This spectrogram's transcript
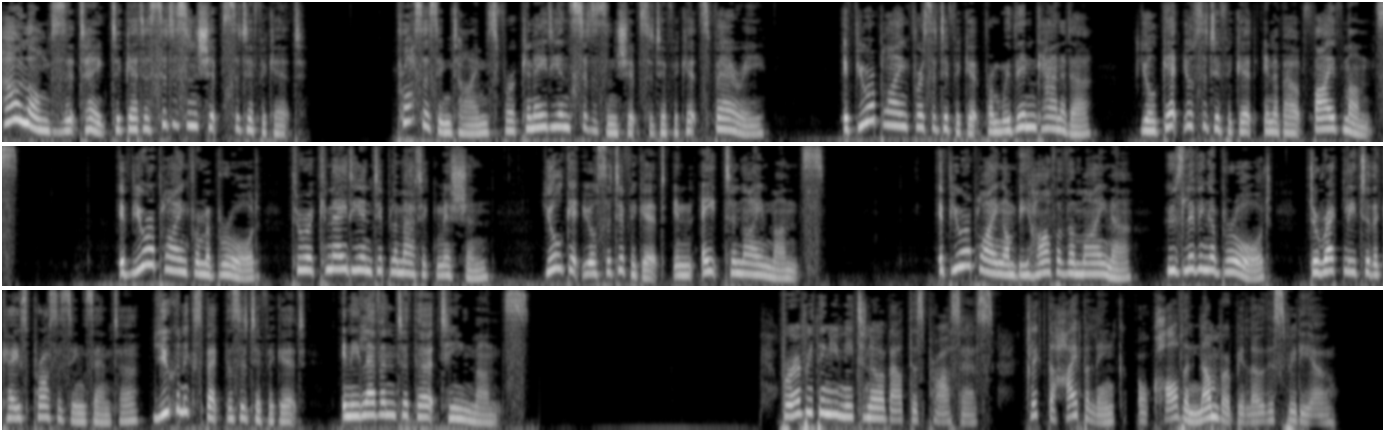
How long does it take to get a citizenship certificate? Processing times for Canadian citizenship certificates vary. If you're applying for a certificate from within Canada, you'll get your certificate in about five months. If you're applying from abroad through a Canadian diplomatic mission, you'll get your certificate in eight to nine months. If you're applying on behalf of a minor who's living abroad directly to the case processing centre, you can expect the certificate in 11 to 13 months. For everything you need to know about this process, click the hyperlink or call the number below this video.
